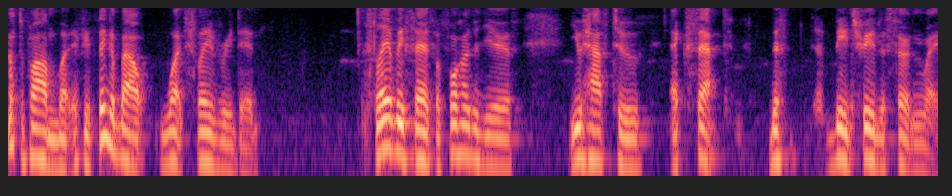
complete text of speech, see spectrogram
not the problem, but if you think about what slavery did, slavery said for 400 years, you have to accept this being treated a certain way.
